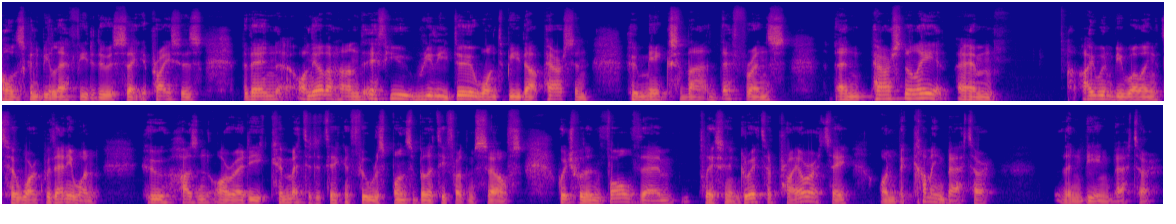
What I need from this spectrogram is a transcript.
All that's going to be left for you to do is set your prices. But then, on the other hand, if you really do want to be that person who makes that difference, then personally, um, I wouldn't be willing to work with anyone who hasn't already committed to taking full responsibility for themselves, which will involve them placing a greater priority on becoming better than being better.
